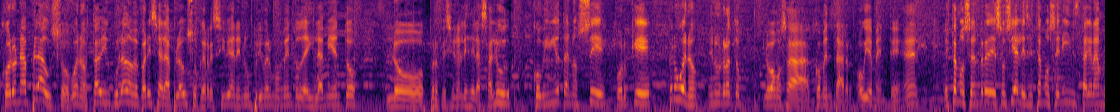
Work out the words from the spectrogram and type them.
Coronaplauso, bueno, está vinculado me parece al aplauso que recibían en un primer momento de aislamiento los profesionales de la salud. Covidiota no sé por qué, pero bueno, en un rato lo vamos a comentar, obviamente. ¿eh? Estamos en redes sociales, estamos en Instagram,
